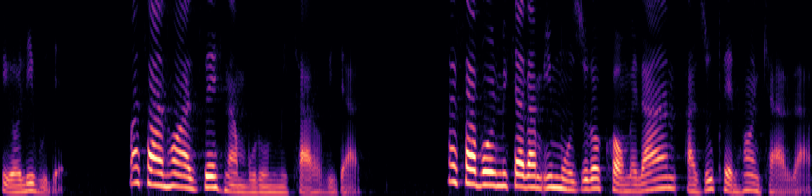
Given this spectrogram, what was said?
خیالی بوده. و تنها از ذهنم برون می تراویده است. تصور می کردم این موضوع را کاملا از او پنهان کردم.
